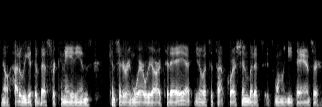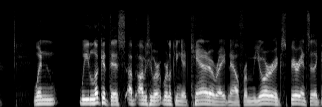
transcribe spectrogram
you know, how do we get the best for Canadians considering where we are today. Uh, you know, it's a tough question, but it's it's one we need to answer. When we look at this, obviously we're we're looking at Canada right now. From your experience, like,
